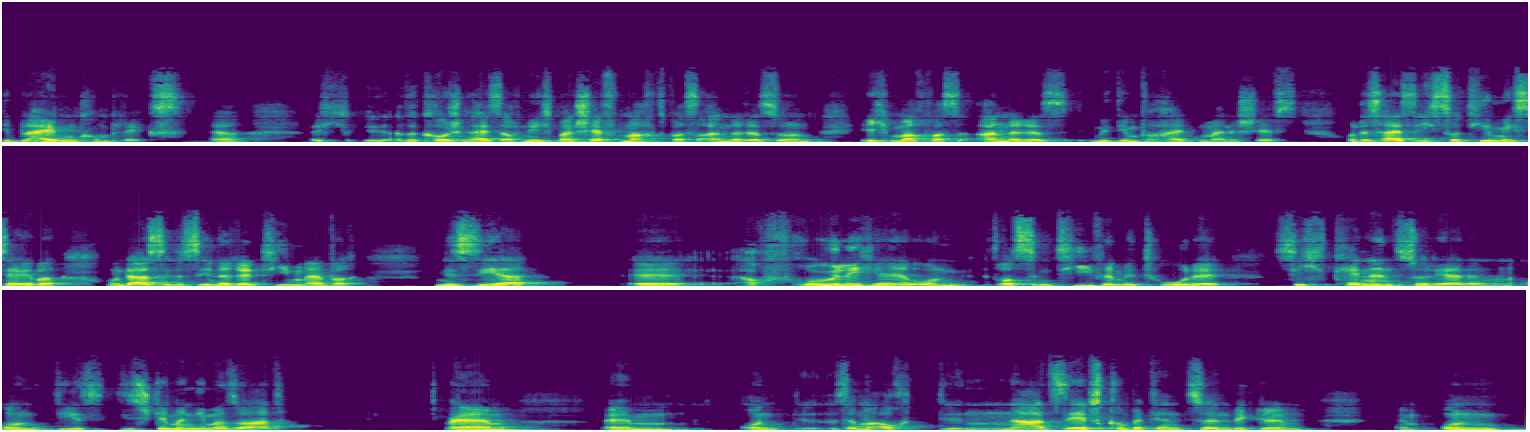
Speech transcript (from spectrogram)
die bleiben komplex. Ja? Ich, also Coaching heißt auch nicht, mein Chef macht was anderes, sondern ich mache was anderes mit dem Verhalten meines Chefs. Und das heißt, ich sortiere mich selber und da ist das innere Team einfach eine sehr äh, auch fröhliche und trotzdem tiefe Methode, sich kennenzulernen und die, die Stimmen, die man so hat, ähm, ähm, und sagen wir auch eine Art Selbstkompetenz zu entwickeln ähm, und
